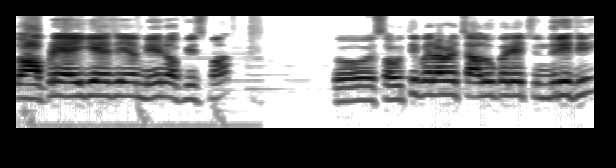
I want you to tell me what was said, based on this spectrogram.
તો આપણે આવી ગયા છીએ અહીંયા મેઇન ઓફિસમાં તો સૌથી પહેલા આપણે ચાલુ કરીએ ચુંદરીથી.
